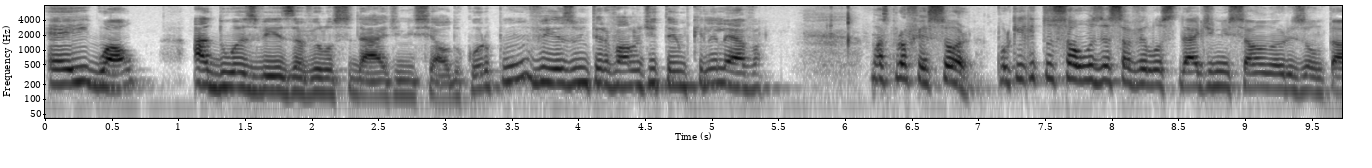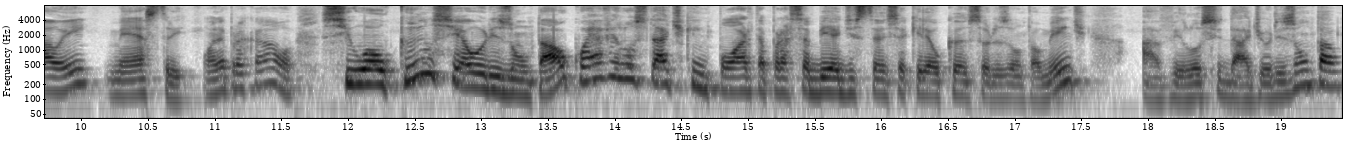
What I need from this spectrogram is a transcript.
é igual a duas vezes a velocidade inicial do corpo 1, um, vezes o intervalo de tempo que ele leva. Mas professor, por que que tu só usa essa velocidade inicial na horizontal, hein? Mestre, olha para cá, ó. Se o alcance é horizontal, qual é a velocidade que importa para saber a distância que ele alcança horizontalmente? A velocidade horizontal.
